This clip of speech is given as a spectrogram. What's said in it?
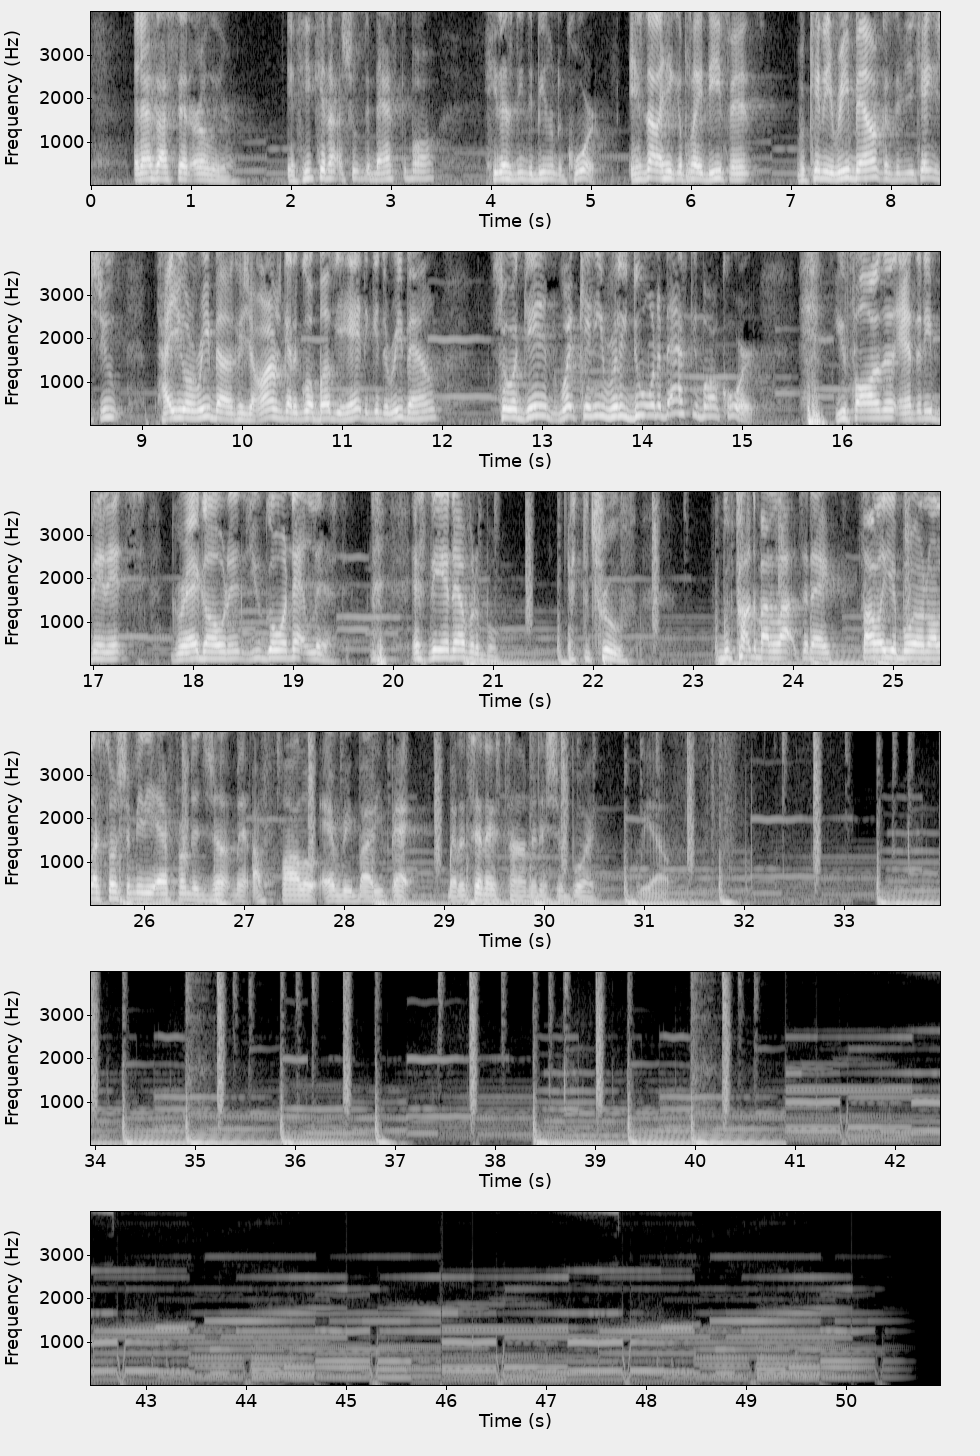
And as I said earlier, if he cannot shoot the basketball, he doesn't need to be on the court. It's not like he can play defense, but can he rebound? Because if you can't shoot, how you gonna rebound? Because your arms got to go above your head to get the rebound. So again, what can he really do on a basketball court? You fall into Anthony Bennett's, Greg Oden's, you go on that list. It's the inevitable. It's the truth. We've talked about a lot today. Follow your boy on all that social media at From the Jump, man. I follow everybody back. But until next time, man, it's your boy. We out.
